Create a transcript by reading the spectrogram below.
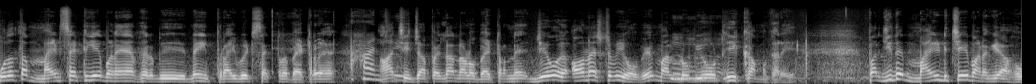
ਉਹਦਾ ਤਾਂ ਮਾਈਂਡ ਸੈਟ ਇਹ ਬਣਿਆ ਫਿਰ ਵੀ ਨਹੀਂ ਪ੍ਰਾਈਵੇਟ ਸੈਕਟਰ ਬੈਟਰ ਹੈ। ਆਹ ਚੀਜ਼ਾਂ ਪਹਿਲਾਂ ਨਾਲੋਂ ਬੈਟਰ ਨੇ। ਜੇ ਉਹ ਓਨੈਸਟ ਵੀ ਹੋਵੇ ਮੰਨ ਲਓ ਵੀ ਉਹ ਠੀਕ ਕੰਮ ਕਰੇ ਪਰ ਜਿਹਦੇ ਮਾਈਂਡ 'ਚ ਇਹ ਬਣ ਗਿਆ ਹੋ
